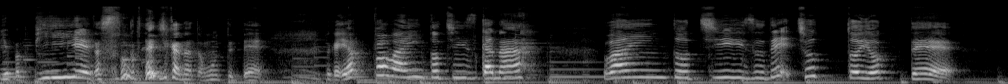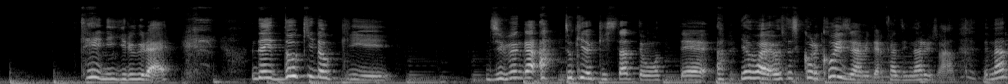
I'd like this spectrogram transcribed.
やっぱ PA 出すのが大事かなと思ってて。だからやっぱワインとチーズかな。ワインとチーズでちょっと酔って手握るぐらい。でドキドキ自分があドキドキしたって思ってあやばい私これ恋じゃんみたいな感じになるじゃんってなっ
